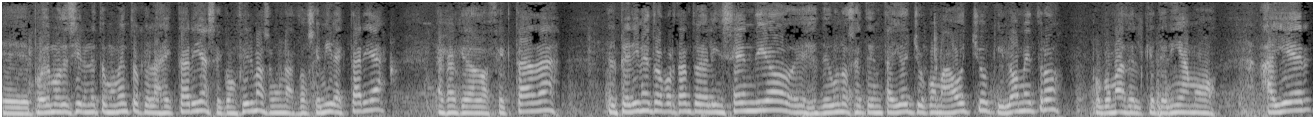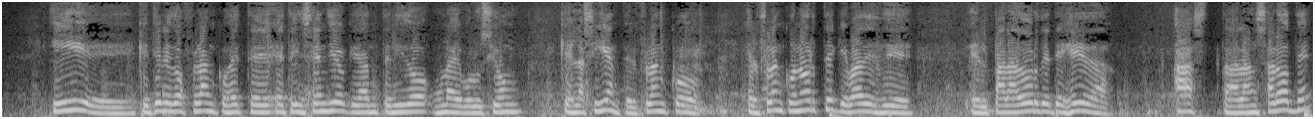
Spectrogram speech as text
Eh, podemos decir en estos momentos que las hectáreas se confirman, son unas 12.000 hectáreas las que han quedado afectadas. El perímetro, por tanto, del incendio es de unos 78,8 kilómetros, poco más del que teníamos ayer, y eh, que tiene dos flancos este, este incendio que han tenido una evolución que es la siguiente. El flanco, el flanco norte, que va desde el parador de Tejeda hasta Lanzarote,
